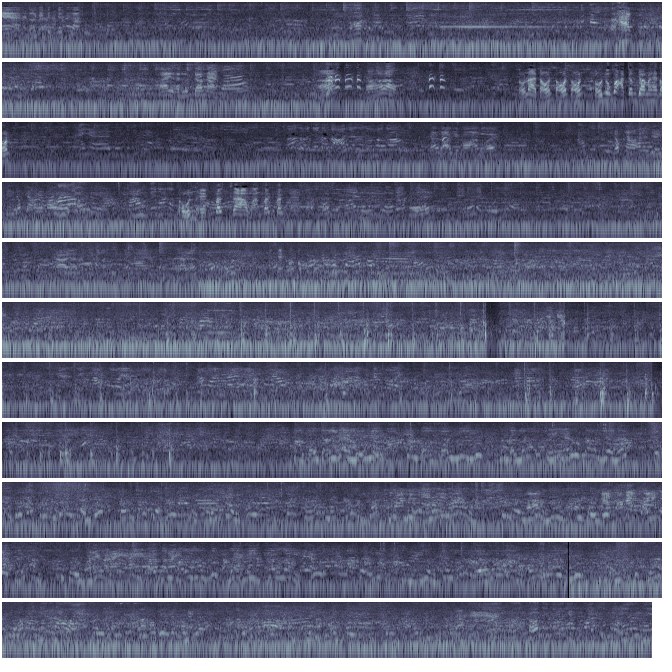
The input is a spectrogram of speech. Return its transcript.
nha. Đợi giá chính chính đó con ngon. À. đây thịt lưng chôm nè. Đó. Ngon lắm không? Tổn này tổn tổn tổn tổn không có hạt chôm chôm này hay tổn tức sao mà anh tức tức nguồn nguyên liệu thuốc cùng trái dừa thái lan, sữa thầy thái lan, kem khởi mật có lòng thuốc và mật thái lan. Xin đề nghị nguồn trong sự giúp đỡ người thể năng đảm bảo hơn mức đặc biệt hơn lòng. Như đó là phụ mà còn dừa chân thái lan, nó vào với đây. không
